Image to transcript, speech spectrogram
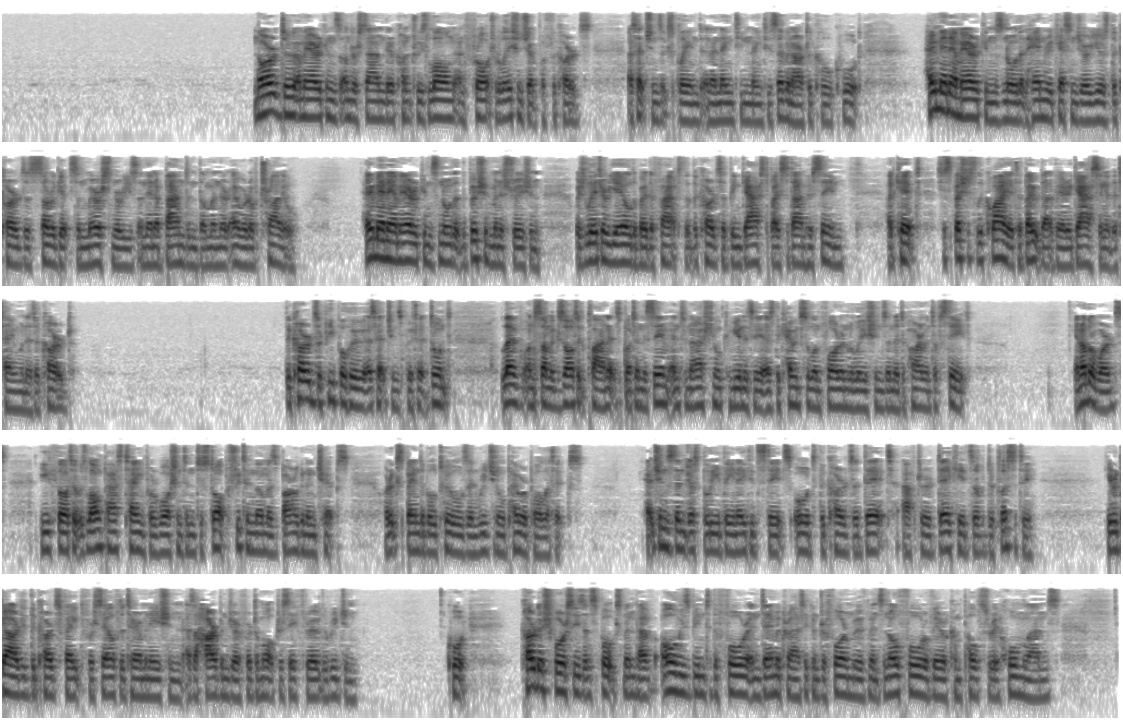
Nor do Americans understand their country's long and fraught relationship with the Kurds, as Hitchens explained in a 1997 article, quote, how many Americans know that Henry Kissinger used the Kurds as surrogates and mercenaries and then abandoned them in their hour of trial? How many Americans know that the Bush administration, which later yelled about the fact that the Kurds had been gassed by Saddam Hussein, had kept suspiciously quiet about that very gassing at the time when it occurred? The Kurds are people who, as Hitchens put it, don't live on some exotic planets but in the same international community as the Council on Foreign Relations and the Department of State. In other words, he thought it was long past time for Washington to stop treating them as bargaining chips or expendable tools in regional power politics. Hitchens didn't just believe the United States owed the Kurds a debt after decades of duplicity. He regarded the Kurds' fight for self-determination as a harbinger for democracy throughout the region. Quote, Kurdish forces and spokesmen have always been to the fore in democratic and reform movements in all four of their compulsory homelands,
